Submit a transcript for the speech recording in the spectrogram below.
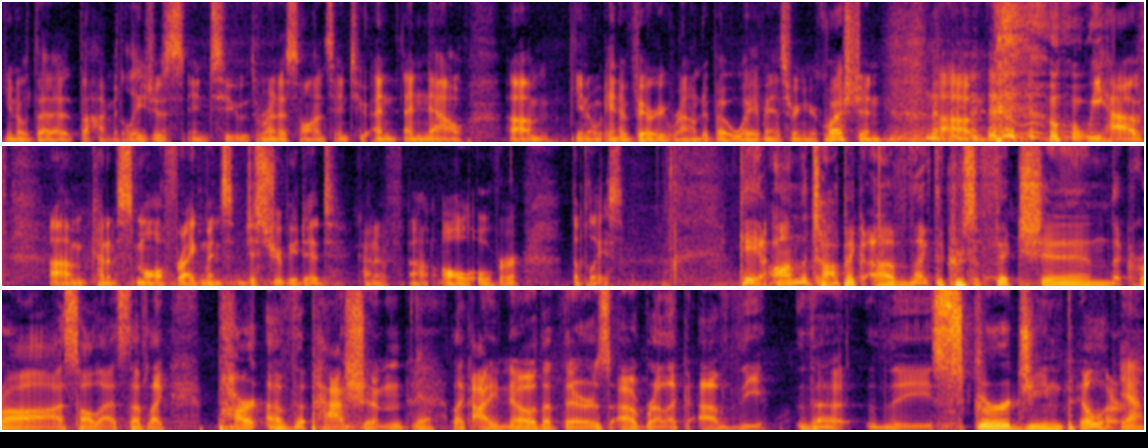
you know the the High Middle Ages into the Renaissance into and and now um, you know in a very roundabout way of answering your question, um, we have um, kind of small fragments distributed kind of uh, all over the place. Okay, on the topic of like the crucifixion, the cross, all that stuff, like part of the passion. Yeah. Like I know that there's a relic of the the the scourging pillar. Yeah.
